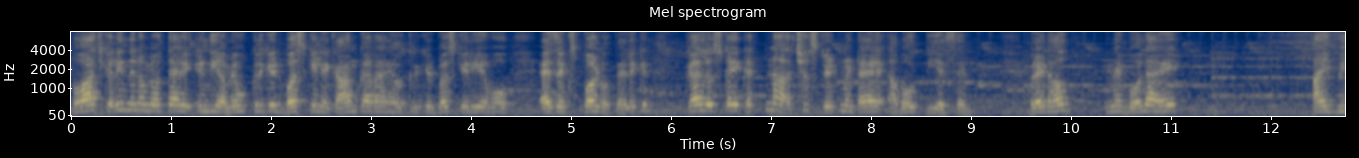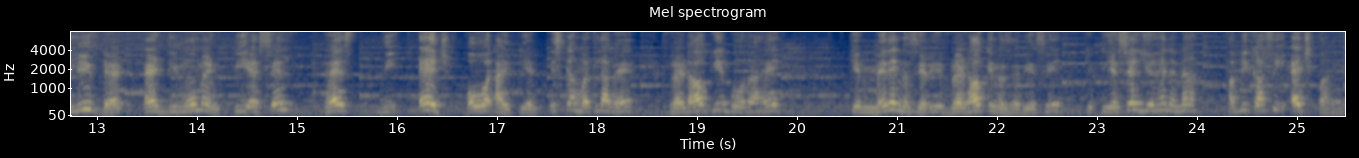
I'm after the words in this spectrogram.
वो आजकल इन दिनों में होता है इंडिया में, वो क्रिकेट बस के लिए काम कर रहा है और क्रिकेट बस के लिए वो एज एक्सपर्ट होता है। लेकिन कल उसका एक इतना अच्छा स्टेटमेंट है about P S L Brad Hogg ने बोला है I believe that at the moment P S L has the edge over IPL इसका मतलब है ब्रेड हॉग ये बोल रहा है कि मेरे नज़रिए ब्रेड हॉग के नज़रिए से कि पीएसएल जो है ना अभी काफ़ी एज पर है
